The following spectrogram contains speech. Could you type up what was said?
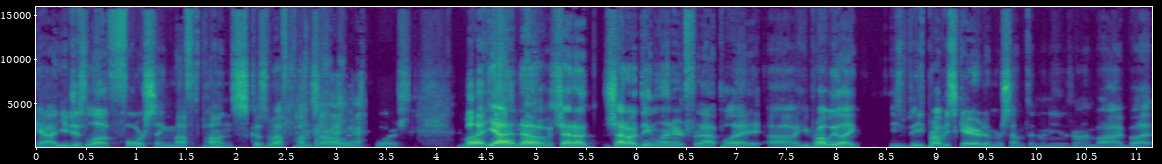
God, you just love forcing muffed punts because muffed punts are always forced. But yeah, no, shout out, shout out Dean Leonard for that play. Uh, he probably like he's he probably scared him or something when he was running by. But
